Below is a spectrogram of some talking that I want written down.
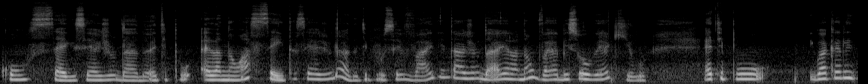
consegue ser ajudada. É tipo, ela não aceita ser ajudada. Tipo, você vai tentar ajudar e ela não vai absorver aquilo. É tipo, igual aquele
